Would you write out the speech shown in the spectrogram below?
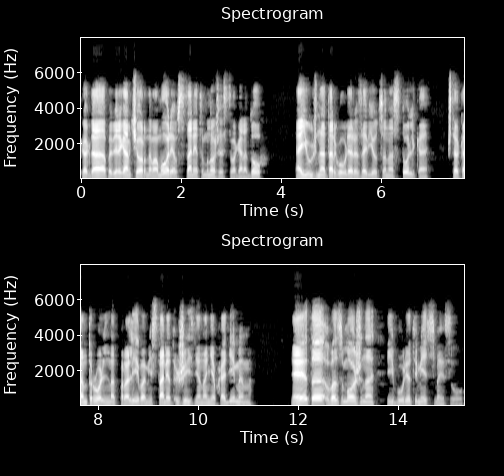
когда по берегам Черного моря встанет множество городов, а южная торговля разовьется настолько, что контроль над проливами станет жизненно необходимым, это, возможно, и будет иметь смысл.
